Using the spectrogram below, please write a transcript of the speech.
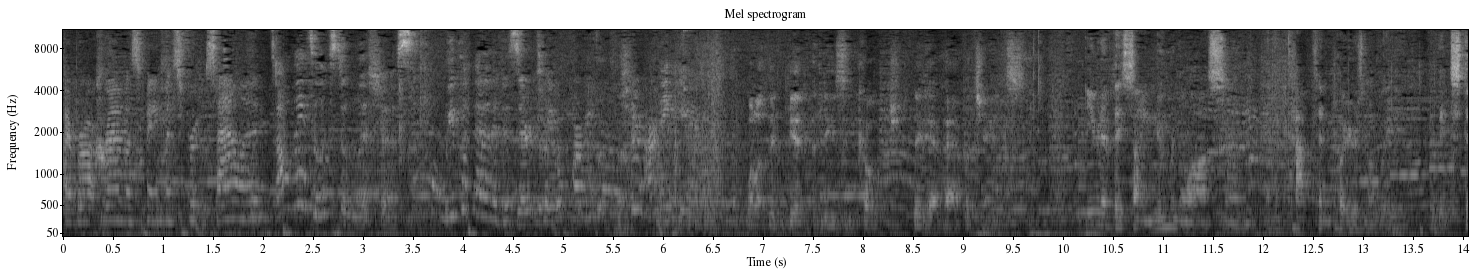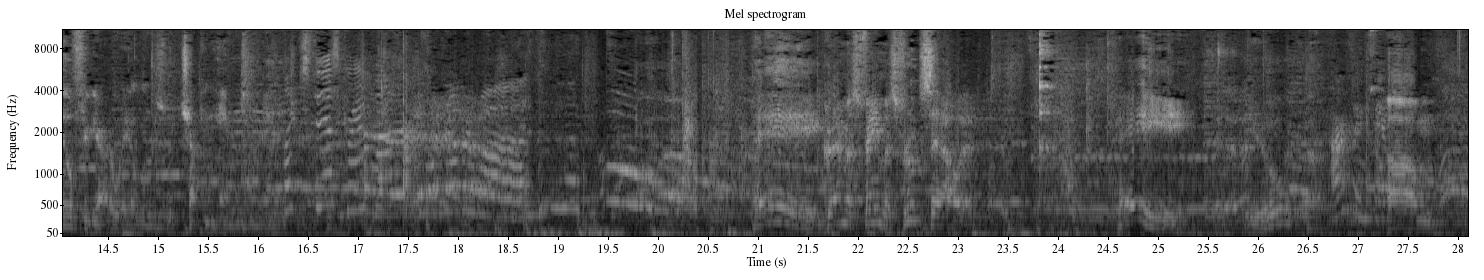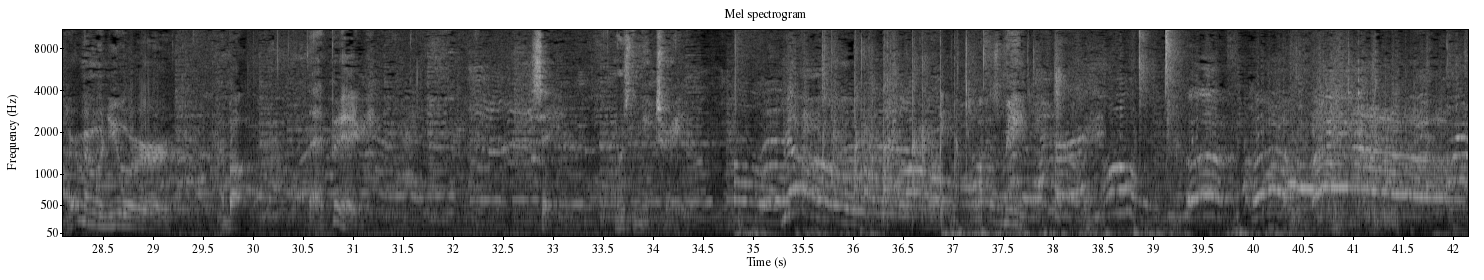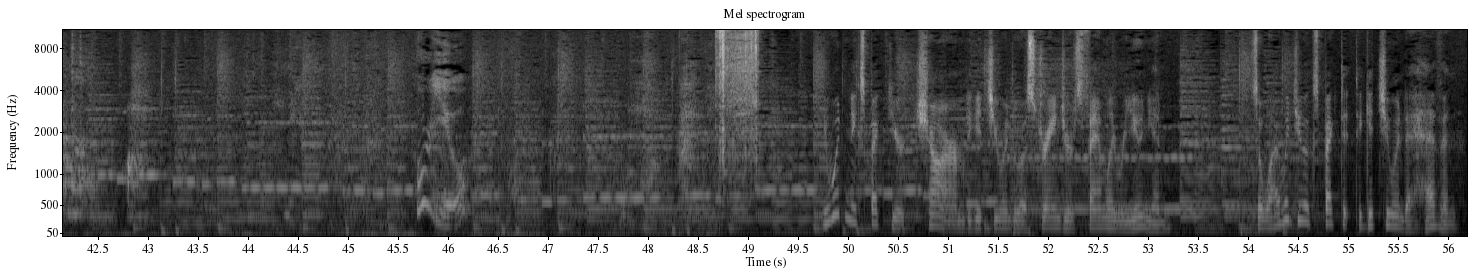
I brought Grandma's famous fruit salad. Oh, thanks. It looks delicious. We put that on the dessert table for me? Sure. Thank you. Well, if they get a decent coach, they'd have half a chance. Even if they signed Newman Lawson and the top 10 players in the league, they'd still figure out a way to lose with chucking hammers and managers. What's this, Grandma? Hey, Grandma's famous fruit salad. Hey, you. Our things Um, I remember when you were about that big. Say, where's the meat tray? Yo! Watch me. Who are you? You wouldn't expect your charm to get you into a stranger's family reunion. So why would you expect it to get you into heaven?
